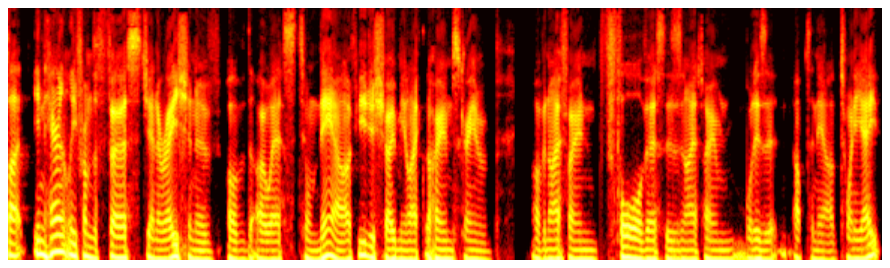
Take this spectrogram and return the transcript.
But inherently from the first generation of, of the OS till now, if you just showed me like the home screen of, of an iPhone 4 versus an iPhone, what is it, up to now, 28,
